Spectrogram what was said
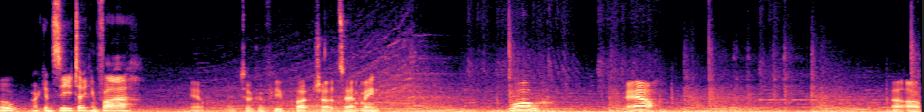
Oh, I can see you taking fire. Yep, they took a few pot shots at me. Whoa! Ow! Uh-oh.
